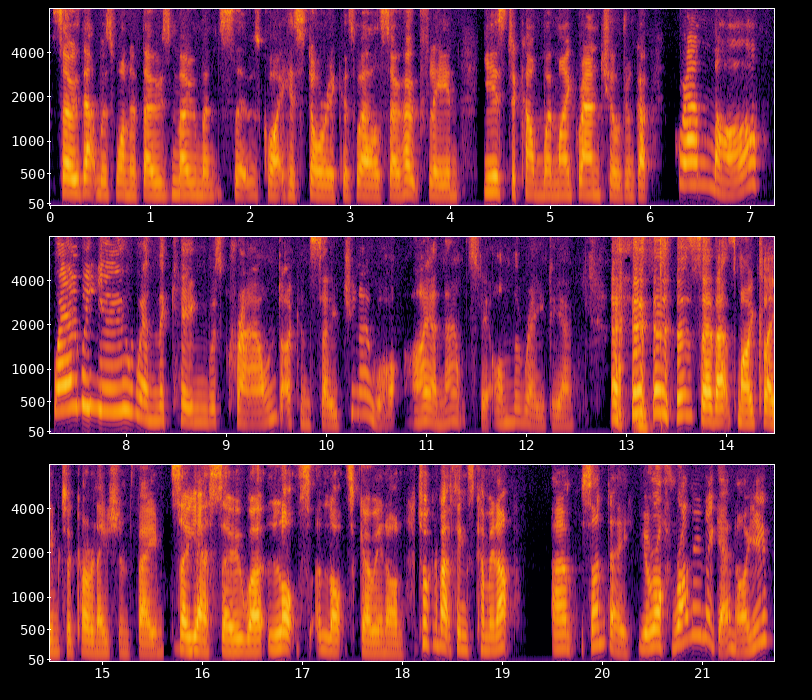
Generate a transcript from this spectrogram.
so that was one of those moments that was quite historic as well so hopefully in years to come when my grandchildren go grandma where were you when the king was crowned i can say do you know what i announced it on the radio so that's my claim to coronation fame. So yes, yeah, so uh, lots, lots going on. Talking about things coming up. Um, Sunday, you're off running again, are you?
